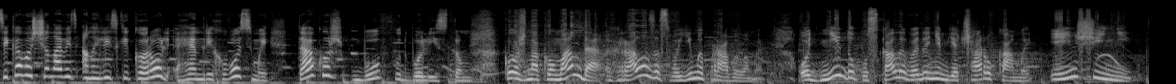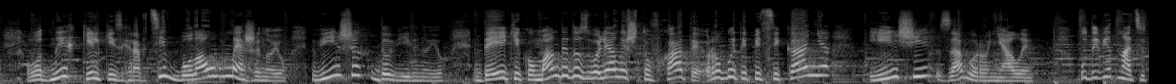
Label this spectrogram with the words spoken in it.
Цікаво, що навіть англійський король Генріх VIII також був футболістом. Кожна команда грала за своїми правилами. Одні допускали ведення м'яча руками, інші ні. В одних кількість гравців була обмеженою, в інших довільною. Деякі команди дозволяли штовхати, робити підсікання, інші забороняли. У 19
